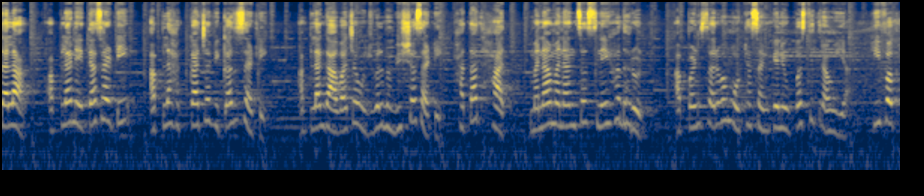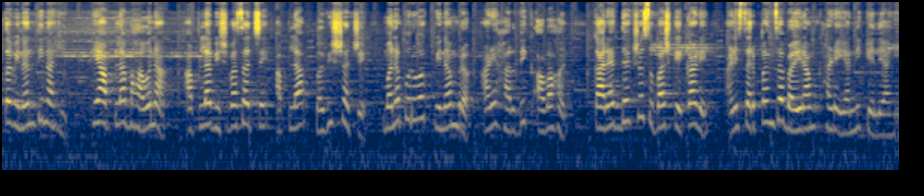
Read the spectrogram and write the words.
चला आपल्या नेत्यासाठी आपल्या हक्काच्या विकासासाठी आपल्या गावाच्या उज्ज्वल भविष्यासाठी हातात हात मनामनांचा स्नेह धरून आपण सर्व मोठ्या संख्येने उपस्थित राहूया. ही फक्त विनंती नाही हे आपल्या भावना आपल्या विश्वासाचे आपल्या भविष्याचे मनपूर्वक विनम्र आणि हार्दिक आवाहन. कार्याध्यक्ष सुभाष केकाडे आणि सरपंच बळीराम खाडे यांनी केले आहे.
